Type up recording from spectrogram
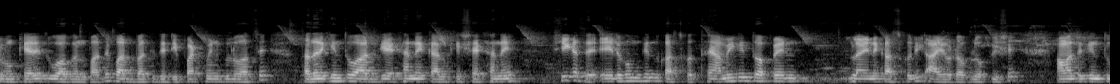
এবং ক্যারেজ ওয়াগন বাদে বাদ বাকি যে ডিপার্টমেন্টগুলো আছে, তাদের কিন্তু আজকে এখানে, কালকে সেখানে, ঠিক আছে, এইরকম কিন্তু কাজ করতে হয়। আমি কিন্তু ওপেন লাইনে কাজ করি আইওডব্লিউ অফিসে আমাদের কিন্তু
